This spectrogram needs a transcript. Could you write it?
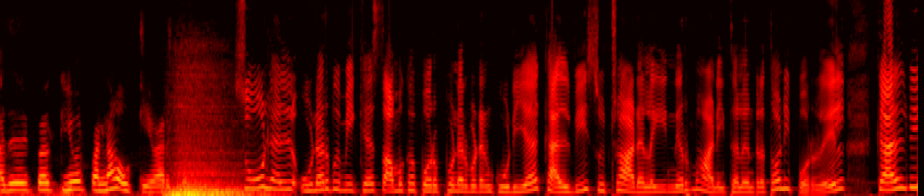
அது இப்போ க்யூர் பண்ணால் ஓகேவாக இருக்குது சூழல் உணர்வுமிக்க சமூக பொறுப்புணர்வுடன் கூடிய கல்வி சுற்றாடலை நிர்மாணித்தல் என்ற தொனிப்பொருளில் கல்வி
